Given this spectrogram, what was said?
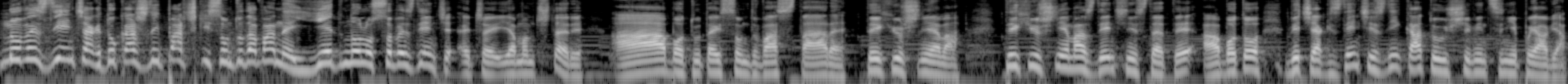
Nowe zdjęcia, do każdej paczki są dodawane jedno losowe zdjęcie. E, czekaj, ja mam cztery. A, bo tutaj są dwa stare. Tych już nie ma. Tych już nie ma zdjęć niestety, a bo to, wiecie, jak zdjęcie znika, to już się więcej nie pojawia.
